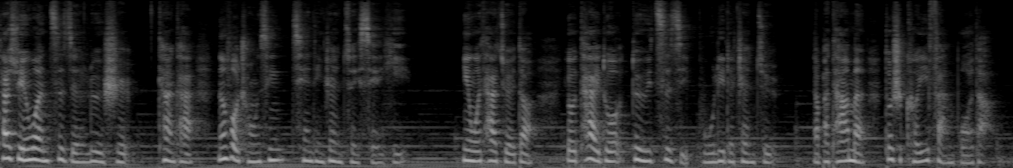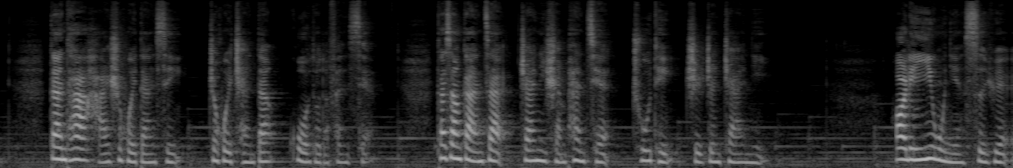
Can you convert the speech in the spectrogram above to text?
他询问自己的律师，看看能否重新签订认罪协议，因为他觉得有太多对于自己不利的证据，哪怕他们都是可以反驳的。但他还是会担心，这会承担过多的风险。他想赶在詹妮审判前出庭指证詹妮。二零一五年四月，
